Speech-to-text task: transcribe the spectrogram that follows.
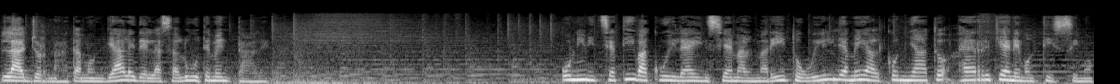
la giornata mondiale della salute mentale. Un'iniziativa a cui lei insieme al marito William e al cognato Harry tiene moltissimo.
